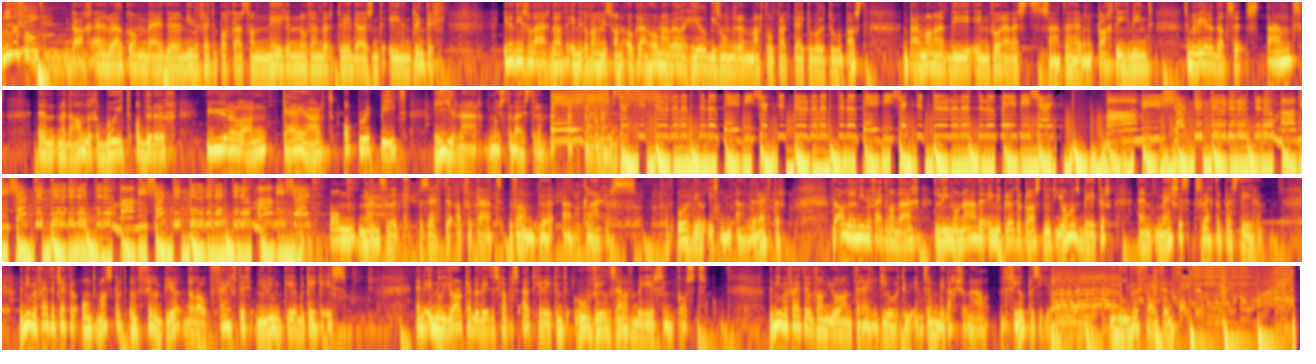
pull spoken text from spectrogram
Nieuwe feiten. Dag en welkom bij de Nieuwe Feiten podcast van 9 november 2021. In het nieuws vandaag dat in de gevangenis van Oklahoma wel heel bijzondere martelpraktijken worden toegepast. Een paar mannen die in voorarrest zaten hebben een klacht ingediend. Ze beweren dat ze staand en met de handen geboeid op de rug urenlang keihard op repeat hiernaar moesten luisteren. Onmenselijk, zegt de advocaat van de aanklagers. Het oordeel is nu aan de rechter. De andere nieuwe feiten vandaag. Limonade in de kleuterklas doet jongens beter en meisjes slechter presteren. De nieuwe feitenchecker ontmaskert een filmpje dat al 50 miljoen keer bekeken is. En in New York hebben wetenschappers uitgerekend hoeveel zelfbeheersing kost. De nieuwe feiten van Johan Terrein, die hoort u in zijn middagjournaal. Veel plezier. Nieuwe feiten.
